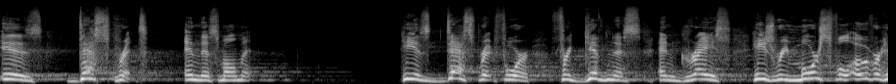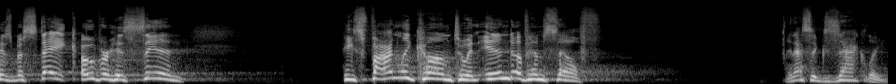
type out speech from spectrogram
is desperate in this moment. He is desperate for forgiveness and grace. He's remorseful over his mistake, over his sin. He's finally come to an end of himself. And that's exactly,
